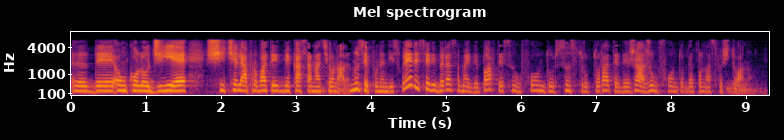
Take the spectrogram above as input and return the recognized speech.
uh, de oncologie și cele aprobate de Casa Națională. Nu se pune în discuție. Ele se liberează mai departe, sunt fonduri, sunt structurate deja, ajung fondurile până la sfârșitul anului.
